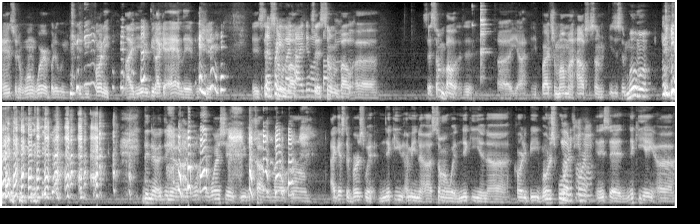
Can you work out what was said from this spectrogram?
answer the one word, but it would it'd be funny. Like it would be like an ad lib and shit. It So pretty something much about, how you do said something about uh said something about the uh yeah you brought your mama a house or something. He just said mama. Then the, then the, uh, one, the one shit he was talking about, um, I guess the verse with Nicki, I mean the uh, song with Nicki and uh, Cardi B, Motorsport, Motorsport. Mhm. and it said Nicki ain't, uh,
